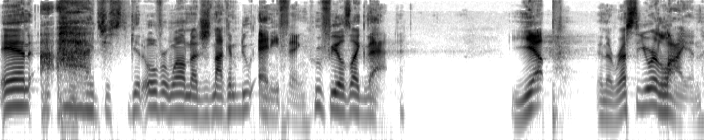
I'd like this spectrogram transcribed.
and I, I just get overwhelmed. I'm just not to do anything. Who feels like that? Yep. And the rest of you are lying.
